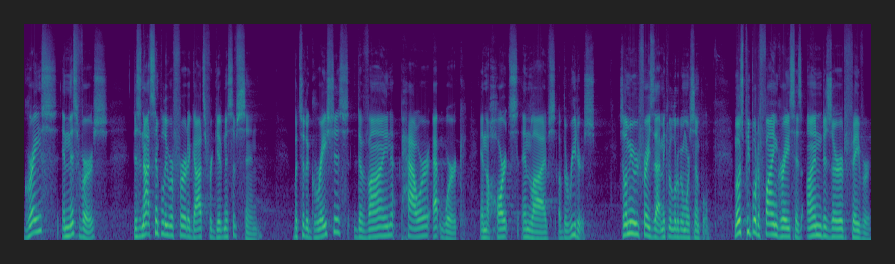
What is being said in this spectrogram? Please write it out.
grace in this verse does not simply refer to God's forgiveness of sin, but to the gracious divine power at work in the hearts and lives of the readers. So let me rephrase that, make it a little bit more simple. Most people define grace as undeserved favor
